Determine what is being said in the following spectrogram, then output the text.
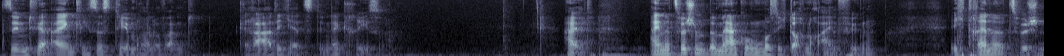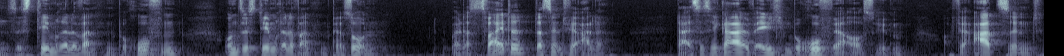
Sind wir eigentlich systemrelevant? Gerade jetzt in der Krise. Halt, eine Zwischenbemerkung muss ich doch noch einfügen. Ich trenne zwischen systemrelevanten Berufen und systemrelevanten Personen. Weil das Zweite, das sind wir alle. Da ist es egal, welchen Beruf wir ausüben. Ob wir Arzt sind,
